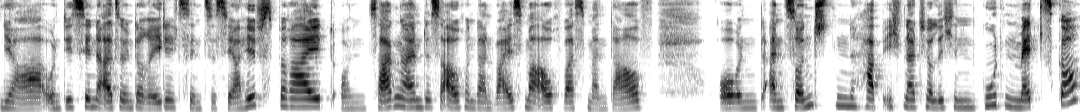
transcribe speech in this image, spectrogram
Ja, und die sind also in der Regel sind sie sehr hilfsbereit und sagen einem das auch und dann weiß man auch, was man darf. Und ansonsten habe ich natürlich einen guten Metzger,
